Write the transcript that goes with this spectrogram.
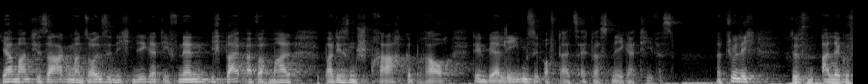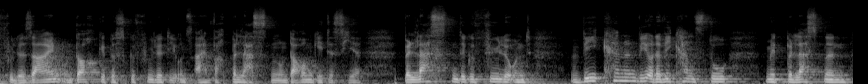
Ja, manche sagen, man soll sie nicht negativ nennen. Ich bleibe einfach mal bei diesem Sprachgebrauch, denn wir erleben sie oft als etwas Negatives. Natürlich dürfen alle Gefühle sein und doch gibt es Gefühle, die uns einfach belasten und darum geht es hier. Belastende Gefühle und wie können wir oder wie kannst du mit belastenden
